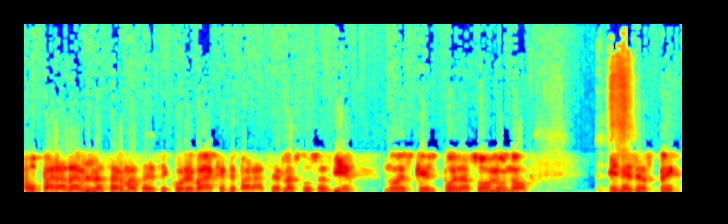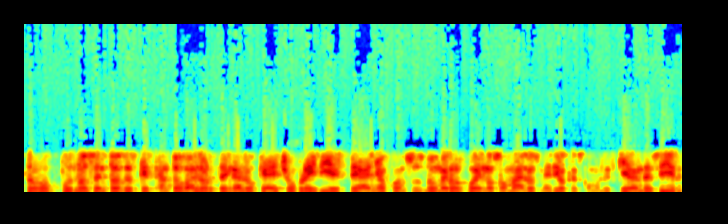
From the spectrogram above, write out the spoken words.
o para darle las armas a ese coreback de, para hacer las cosas bien, no es que él pueda solo, ¿no? En ese aspecto, pues no sé entonces qué tanto valor tenga lo que ha hecho Brady este año con sus números, buenos o malos, mediocres, como les quieran decir,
